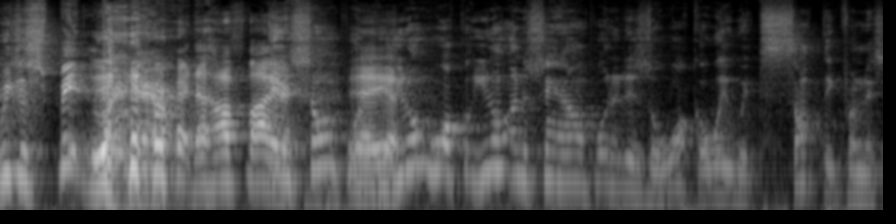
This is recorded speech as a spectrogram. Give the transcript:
we just spitting right now. right. That hot fire. And it's so important. Yeah, yeah. You don't walk. You don't understand how important it is to walk away with something from this.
